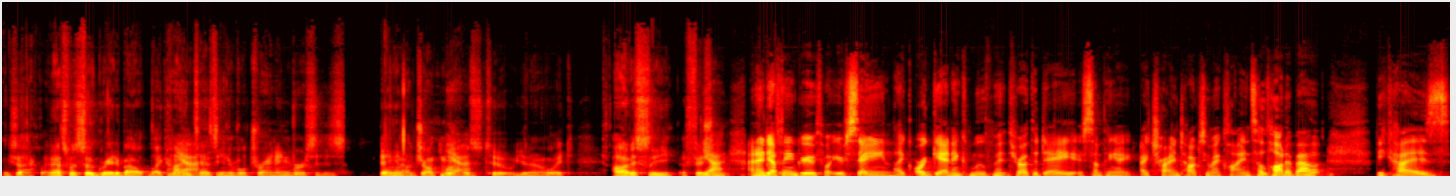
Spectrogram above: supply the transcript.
exactly and that's what's so great about like high yeah. intensity interval training versus banging out junk miles yeah. too you know like obviously efficient. Yeah. And I definitely agree with what you're saying. Like organic movement throughout the day is something I, I try and talk to my clients a lot about because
